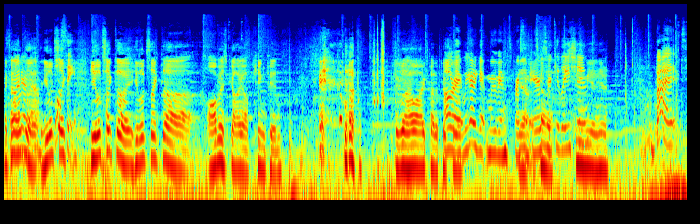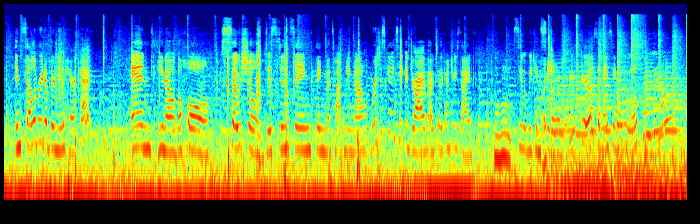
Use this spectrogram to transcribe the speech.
I So kind of don't like that. He looks We'll like see. he looks like the he looks like the Amish guy off Kingpin. Is how I kind of picture. All right, we got to get moving for Yeah, some air circulation. in here. But in celebrate of their new haircut and you know the whole social distancing thing that's happening now, we're just gonna take a drive out to the countryside, mm-hmm. see what we can see. kinda- Good girl, is it nice and cool for you?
